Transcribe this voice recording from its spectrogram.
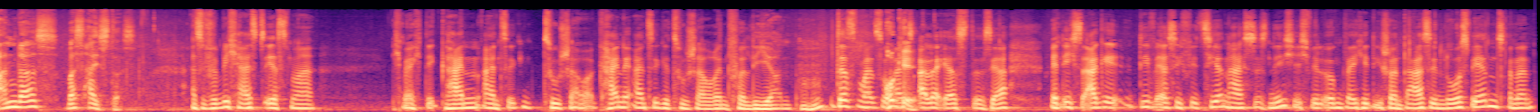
anders. Was heißt das? Also für mich heißt es erstmal, ich möchte keinen einzigen Zuschauer, keine einzige Zuschauerin verlieren. Mhm. Das mal so okay. als allererstes, ja. Wenn ich sage, diversifizieren heißt es nicht, ich will irgendwelche, die schon da sind, loswerden, sondern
